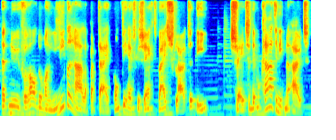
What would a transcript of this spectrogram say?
het nu vooral door een liberale partij komt. Die heeft gezegd: wij sluiten die Zweedse democraten niet meer uit.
